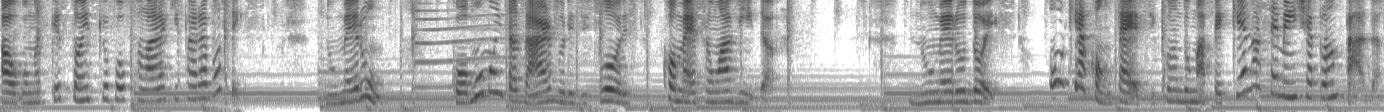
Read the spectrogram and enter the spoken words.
Algumas questões que eu vou falar aqui para vocês. Número 1. Um, como muitas árvores e flores começam a vida? Número 2. O que acontece quando uma pequena semente é plantada?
